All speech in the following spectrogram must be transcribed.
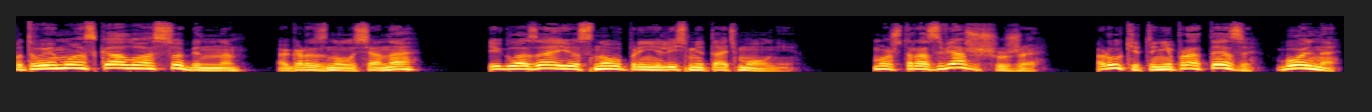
По твоему оскалу особенно, огрызнулась она, и глаза ее снова принялись метать молнии. Может, развяжешь уже? Руки-то не протезы, больно.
